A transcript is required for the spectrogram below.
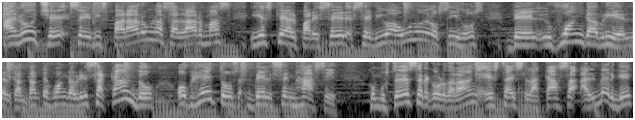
anoche se dispararon las alarmas y es que al parecer se vio a uno de los hijos del Juan Gabriel, del cantante Juan Gabriel, sacando objetos del Semjase. Como ustedes se recordarán, esta es la casa albergue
